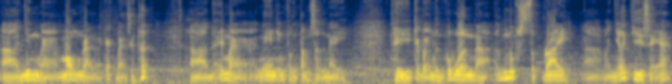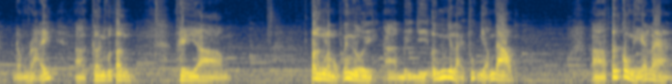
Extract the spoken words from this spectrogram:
À, nhưng mà mong rằng là các bạn sẽ thích. À, để mà nghe những phần tâm sự này thì các bạn đừng có quên là ấn nút subscribe à, và nhớ chia sẻ rộng rãi à, kênh của Tân. Thì à, Tân là một cái người à, bị dị ứng với lại thuốc giảm đau. À, tức có nghĩa là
